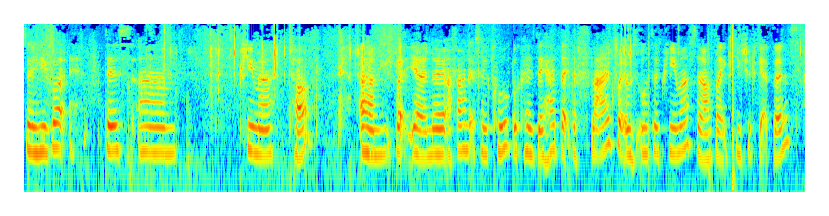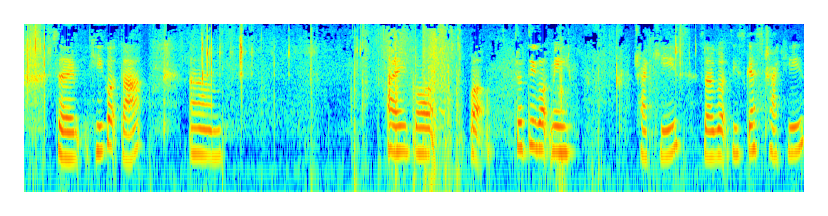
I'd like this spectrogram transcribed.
So he got this um, Puma top. Um, but yeah, no, I found it so cool because they had like the flag, but it was also Puma. So I was like, you should get this. So he got that. Um, I got, well, Jyoti got me trackies. So I got these Guess trackies.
